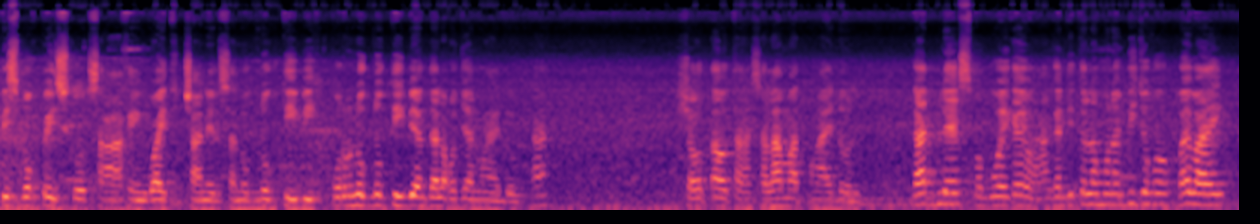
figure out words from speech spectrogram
Facebook page ko sa aking white channel sa Nugnog TV. Puro Nugnog TV ang dala ko dyan mga idol. Ha? Shout out ha. Salamat mga idol. God bless. Mabuhay kayo. Hanggang dito lang muna ang video ko. Bye bye.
